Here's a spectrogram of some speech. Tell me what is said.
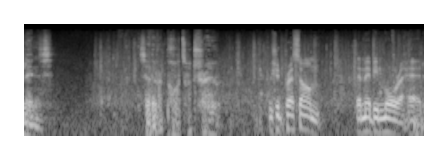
Goblins. So the reports were true. We should press on. There may be more ahead.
